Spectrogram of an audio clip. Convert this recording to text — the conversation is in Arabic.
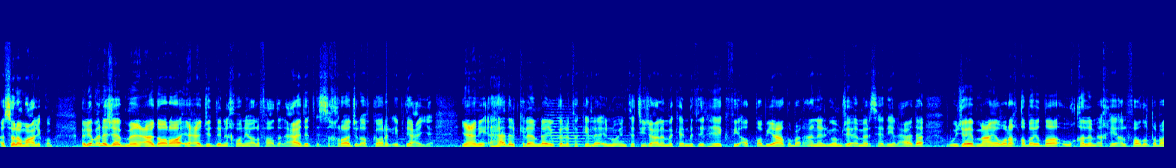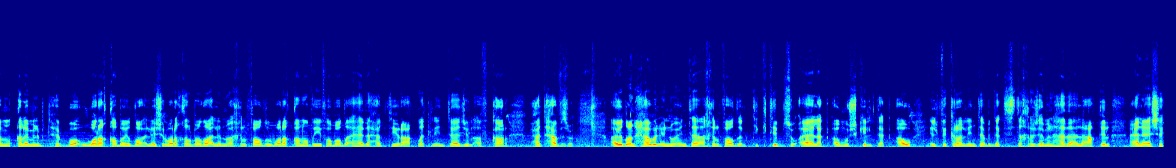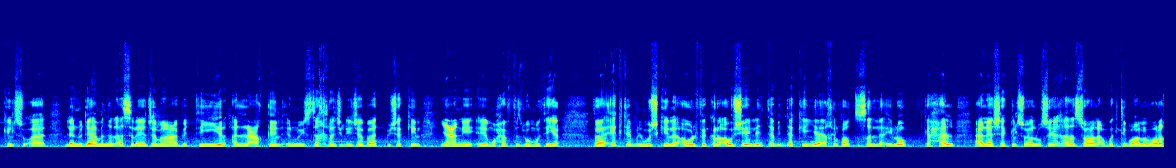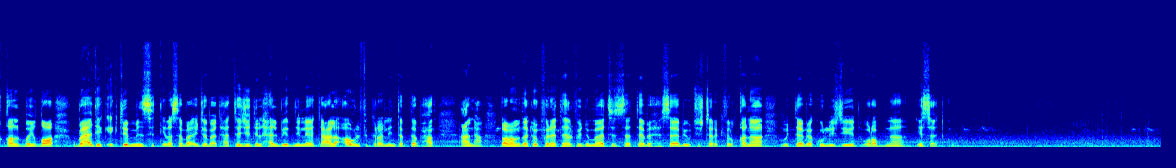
السلام عليكم. اليوم أنا جايب معي عادة رائعة جدًا يا إخواني الأفاضل، عادة استخراج الأفكار الإبداعية. يعني هذا الكلام لا يكلفك إلا إنه أنت تيجي على مكان مثل هيك في الطبيعة، طبعًا أنا اليوم جاي أمارس هذه العادة، وجايب معايا ورقة بيضاء وقلم أخي الفاضل، طبعًا القلم اللي بتحبه ورقة بيضاء، ليش الورقة البيضاء؟ لأنه أخي الفاضل ورقة نظيفة بيضاء هذا حتثير عقلك لإنتاج الأفكار، وحتحفزه. أيضًا حاول إنه أنت أخي الفاضل تكتب سؤالك أو مشكلتك أو الفكرة اللي أنت بدك تستخرجها من هذا العقل على شكل سؤال، لأنه دائمًا الأسئلة يا جماعة بتثير العقل إنه يستخرج الإجابات بشكل يعني آآ محفز ومثير، فاكتب المشكلة أو الفكرة أو الشيء اللي أنت بدك إياه أخي الفاضل لإله كحل على شكل سؤال، وصيغ هذا السؤال أو اكتبه على الورقة البيضاء، وبعد هيك اكتب من 6 إلى 7 إجابات، حتجد الحل بإذن الله تعالى أو الفكرة اللي أنت بتبحث عنها. طبعًا باذكرك في نهاية هذا الفيديو ما تنسى تتابع حسابي وتشترك في القناة وتتابع كل جديد. وربنا يسعدكم.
